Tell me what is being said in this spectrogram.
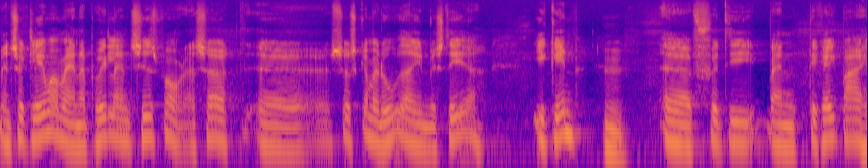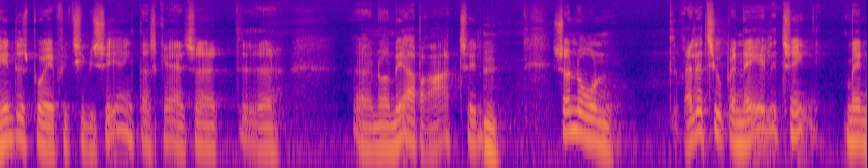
men så glemmer man, at på et eller andet tidspunkt, at så, øh, så skal man ud og investere igen. Mm. Øh, fordi man, det kan ikke bare hentes på effektivisering. Der skal altså øh, øh, noget mere apparat til. Mm. Så nogle relativt banale ting, men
